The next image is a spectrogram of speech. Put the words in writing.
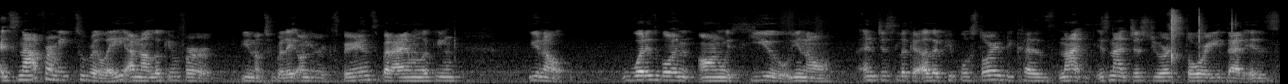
it's not for me to relate. I'm not looking for you know to relate on your experience but i am looking you know what is going on with you you know and just look at other people's story because not it's not just your story that is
